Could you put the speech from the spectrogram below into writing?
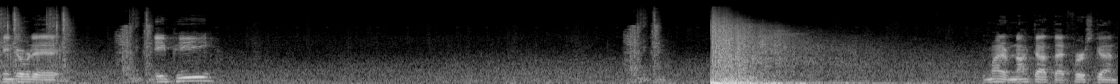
Change over to AP. We might have knocked out that first gun.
